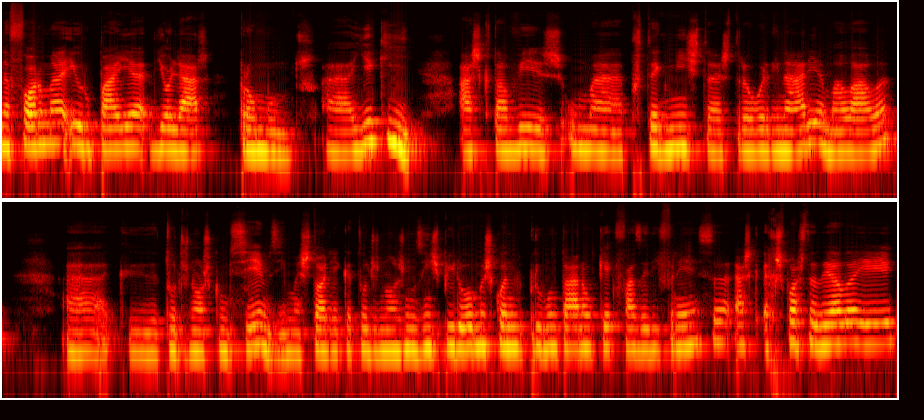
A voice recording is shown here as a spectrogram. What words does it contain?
na forma europeia de olhar para o mundo. e aqui acho que talvez uma protagonista extraordinária, Malala, uh, que todos nós conhecemos e uma história que a todos nós nos inspirou, mas quando lhe perguntaram o que é que faz a diferença, acho que a resposta dela é,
